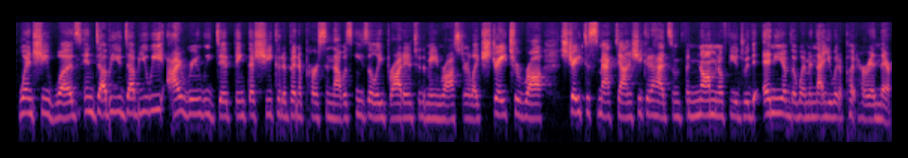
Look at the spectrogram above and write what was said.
When she was in WWE, I really did think that she could have been a person that was easily brought into the main roster, like straight to Raw, straight to SmackDown, and she could have had some phenomenal feuds with any of the women that you would have put her in there.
